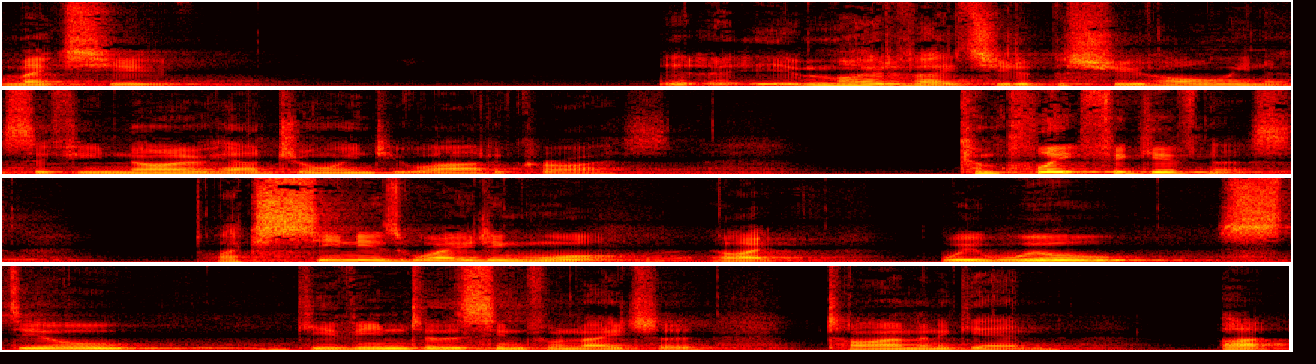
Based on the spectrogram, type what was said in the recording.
makes you, it, it motivates you to pursue holiness if you know how joined you are to Christ. Complete forgiveness. Like sin is waging war. Like we will still give in to the sinful nature time and again. But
